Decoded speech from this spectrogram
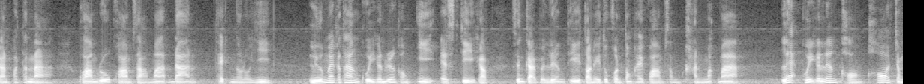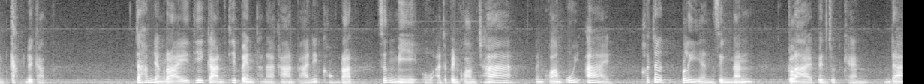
การพัฒนา ความรู้ความสามารถด้านเทคโนโลยี หรือแม้กระทั่งคุยกันเรื่องของ ESG ครับซึ่งกลายเป็นเรื่องที่ตอนนี้ทุกคนต้องให้ความสำคัญมากๆ และคุยกันเรื่องของข้อจำกัดด้วยครับ จะทำอย่างไรที่การที่เป็นธนาคารพาณิชย์ของรัฐ ซึ่งมีโออาจจะเป็นความช้า เป็นความอุ้ยอ้ายเขาจะเปลี่ยนสิ่งนั้นกลายเป็นจุดแข็งได้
